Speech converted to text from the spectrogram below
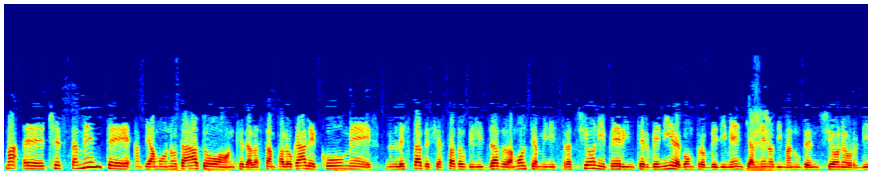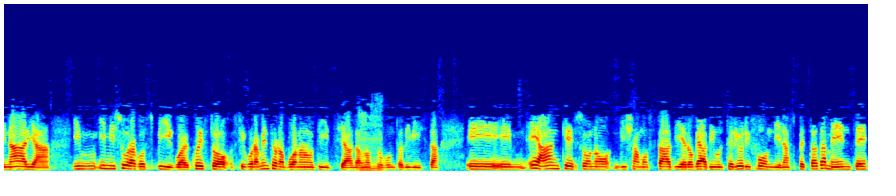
Ma eh, certamente abbiamo notato anche dalla stampa locale come l'estate sia stata utilizzata da molte amministrazioni per intervenire con provvedimenti Bene. almeno di manutenzione ordinaria in, in, misura cospicua e questo sicuramente è una buona notizia dal mm. nostro punto di vista. E, e, anche sono diciamo, stati erogati ulteriori fondi inaspettatamente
